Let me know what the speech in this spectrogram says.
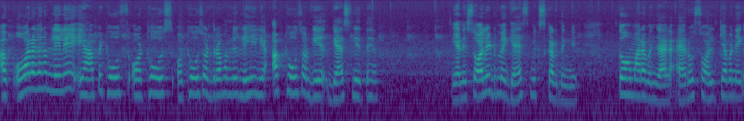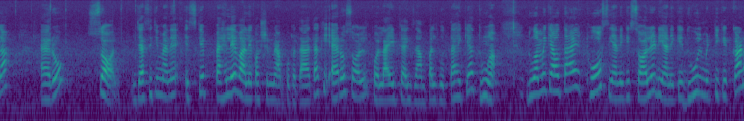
अब और अगर हम ले लें, यहाँ पे ठोस और ठोस और ठोस और द्रव हमने ले ही लिया। अब ठोस और गैस लेते हैं। यानी सॉलिड में गैस मिक्स कर देंगे तो हमारा बन जाएगा एरोसॉल क्या बनेगा? एरो सॉल जैसे कि मैंने इसके पहले वाले क्वेश्चन में आपको बताया था कि एरोसॉल कोलाइड का एग्ज़ाम्पल होता है क्या? धुआँ। धुआँ में क्या होता है? ठोस, यानी कि सॉलिड यानी कि धूल मिट्टी के कण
